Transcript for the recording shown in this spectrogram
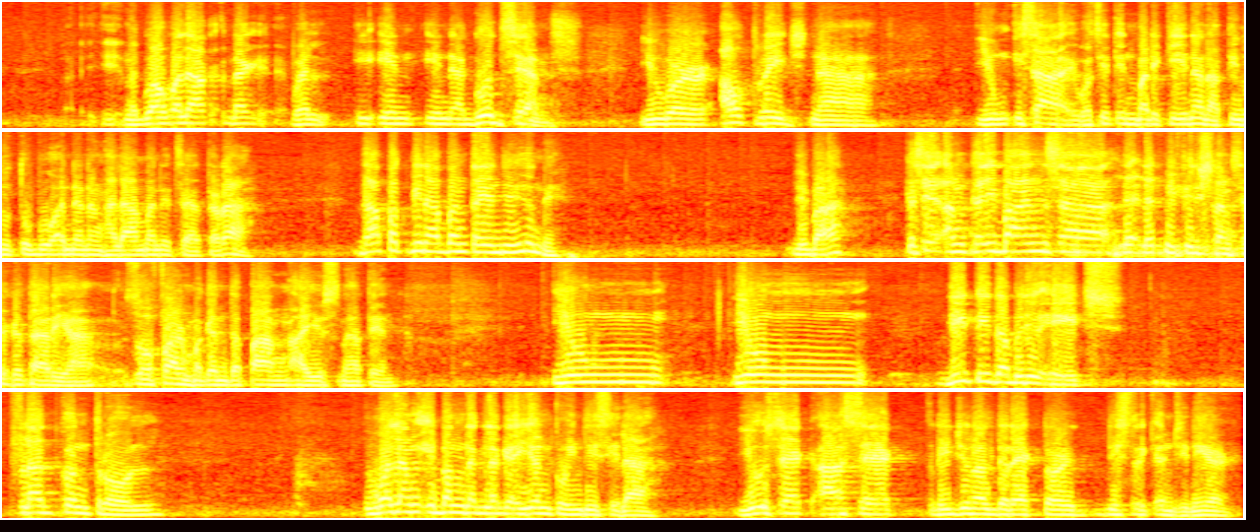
Nagwawala, nag, well, in, in a good sense, you were outraged na yung isa, was it in Marikina na tinutubuan na ng halaman, etc. Dapat binabantayan nyo yun eh. Di ba? Kasi ang kaibahan sa, let, let me finish lang, Secretary, ha? So far, maganda pa ang ayos natin. Yung, yung DPWH, flood control, walang ibang naglagay yun kung hindi sila. USEC, ASEC, Regional Director, District Engineer.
